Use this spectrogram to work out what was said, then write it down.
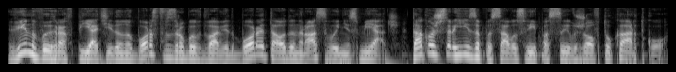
Він виграв 5 єдиноборств, зробив два відбори та один раз виніс м'яч. Також Сергій записав у свій пасив жовту картку.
